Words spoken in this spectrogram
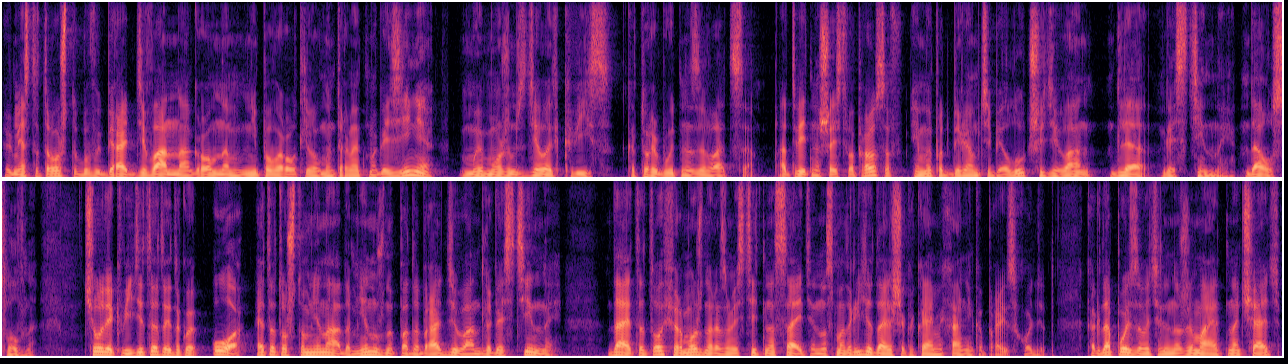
Вместо того, чтобы выбирать диван на огромном неповоротливом интернет-магазине, мы можем сделать квиз, который будет называться «Ответь на 6 вопросов, и мы подберем тебе лучший диван для гостиной», да, условно. Человек видит это и такой «О, это то, что мне надо, мне нужно подобрать диван для гостиной». Да, этот офер можно разместить на сайте, но смотрите дальше, какая механика происходит. Когда пользователь нажимает «Начать»,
